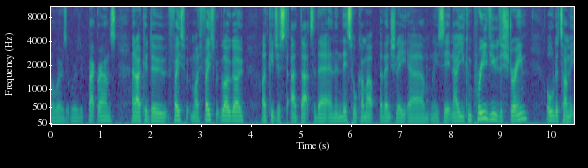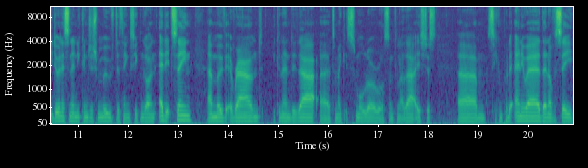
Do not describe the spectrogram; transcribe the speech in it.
where is it? Where is it? Backgrounds. And I could do Facebook, my Facebook logo. I could just add that to there. And then this will come up eventually um, when you see it. Now you can preview the stream all the time that you're doing this and then you can just move the thing. So you can go and edit scene and move it around. You can then do that uh, to make it smaller or something like that. It's just um, so you can put it anywhere. Then obviously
